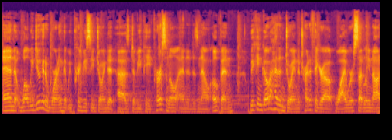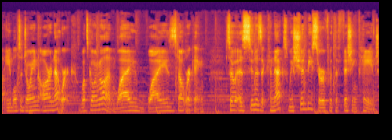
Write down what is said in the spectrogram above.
and while we do get a warning that we previously joined it as WPA Personal and it is now open, we can go ahead and join to try to figure out why we're suddenly not able to join our network. What's going on? Why, why is it not working? So as soon as it connects, we should be served with a phishing page,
